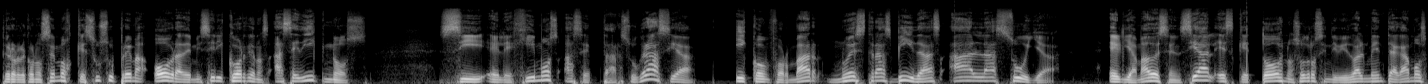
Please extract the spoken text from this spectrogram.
pero reconocemos que su suprema obra de misericordia nos hace dignos si elegimos aceptar su gracia y conformar nuestras vidas a la suya. El llamado esencial es que todos nosotros individualmente hagamos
